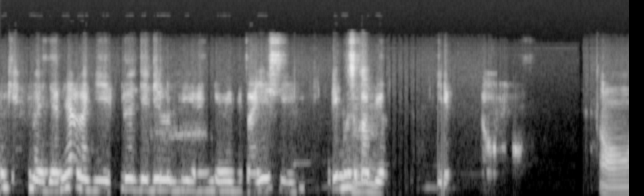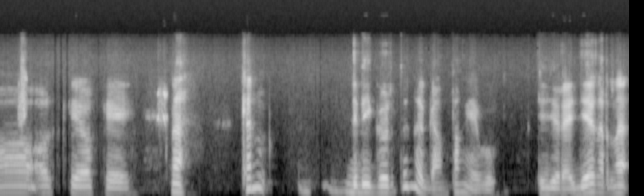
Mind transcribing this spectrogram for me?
mungkin belajarnya lagi udah jadi lebih enjoy gitu aja sih jadi gue suka Hmm. biologi Oh, oke oke. Nah, kan jadi guru tuh nggak gampang ya, Bu. Jujur aja karena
